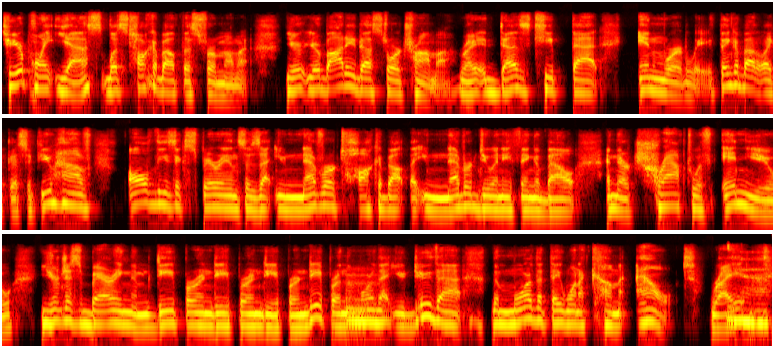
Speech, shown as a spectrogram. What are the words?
to your point, yes, let's talk about this for a moment. Your, your body does store trauma, right? It does keep that inwardly. Think about it like this. If you have all these experiences that you never talk about, that you never do anything about, and they're trapped within you, you're just burying them deeper and deeper and deeper and deeper. And the mm. more that you do that, the more that they want to come out, right? Yeah.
